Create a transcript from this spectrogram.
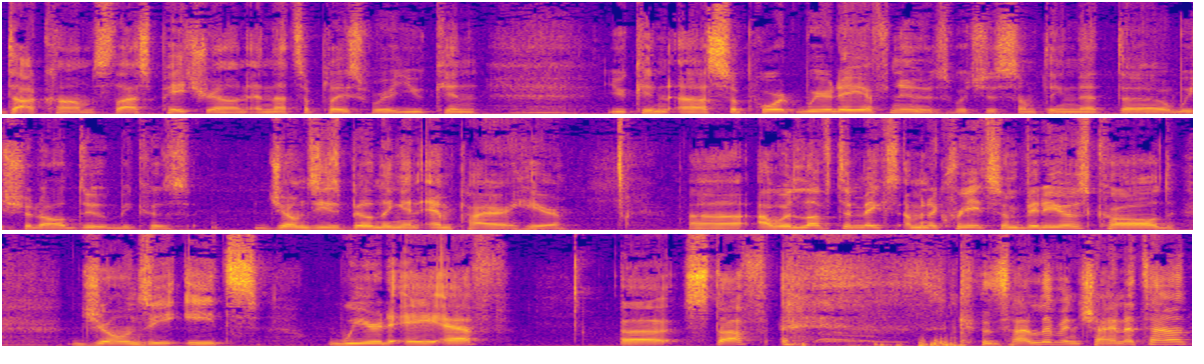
dot com slash Patreon, and that's a place where you can you can uh, support Weird AF News, which is something that uh, we should all do because Jonesy's building an empire here. Uh, I would love to make. I'm going to create some videos called Jonesy Eats Weird AF uh, stuff because I live in Chinatown,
